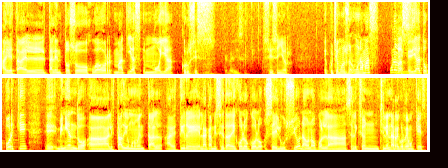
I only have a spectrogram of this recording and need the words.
Ahí está el talentoso jugador Matías Moya Cruces. ¿Qué me dice? Sí, señor. Escuchemos una más. Una de más. inmediato porque eh, viniendo al Estadio Monumental a vestir eh, la camiseta de Colo Colo, ¿se ilusiona o no con la selección chilena? Recordemos que es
